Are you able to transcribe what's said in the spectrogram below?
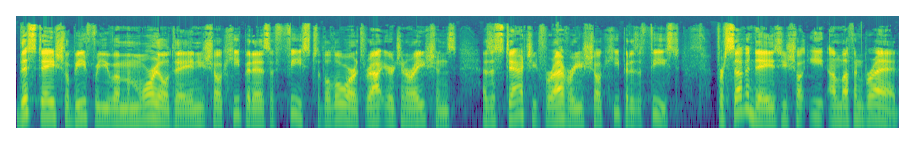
This day shall be for you a memorial day, and you shall keep it as a feast to the Lord throughout your generations. As a statute forever, you shall keep it as a feast. For seven days you shall eat unleavened bread.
